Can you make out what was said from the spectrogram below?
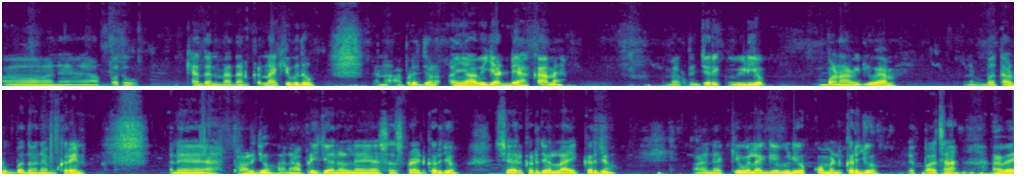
અને બધું ખેદાન મેદાન કરી નાખ્યું બધું. અને આપણે જણ અહીંયા આવી જાય ડેહ કામે મેં કીધું જરીક વીડિયો બનાવી લો એમ. અને બતાડું બધાને એમ કરીને. અને ભાળજો અને આપણી ચેનલને સબસ્ક્રાઈબ કરજો શેર કરજો લાઈક કરજો. અને કેવો લાગ્યો વીડિયો કોમેન્ટ કરજો. એટલે પાછા હવે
